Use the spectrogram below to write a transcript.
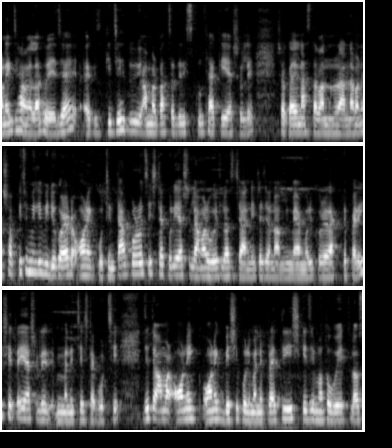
অনেক ঝামেলা হয়ে যায়। কি যেহেতু আমার বাচ্চাদের স্কুল থাকে আসলে, সকালে নাস্তা বানানো, রান্না বান্না সব কিছু মিলিয়ে ভিডিও করাটা অনেক কঠিন। তারপরেও চেষ্টা করি আসলে আমার ওয়েট লস জার্নিটা যেন আমি মেমোরি করে রাখতে পারি, সেটাই আসলে মানে চেষ্টা করছি। যেহেতু আমার অনেক অনেক বেশি পরিমাণে, প্রায় তিরিশ কেজির মতো ওয়েট লস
